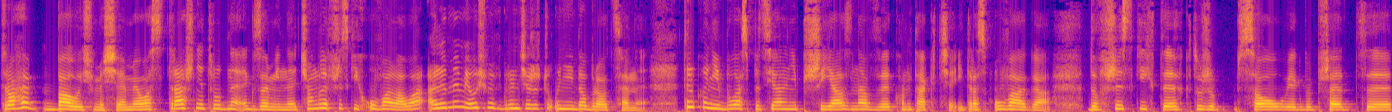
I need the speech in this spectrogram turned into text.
trochę bałyśmy się. Miała strasznie trudne egzaminy, ciągle wszystkich uwalała, ale my miałyśmy w gruncie rzeczy u niej dobre oceny. Tylko nie była specjalnie przyjazna w kontakcie. I teraz uwaga do wszystkich tych, którzy są jakby przed e,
